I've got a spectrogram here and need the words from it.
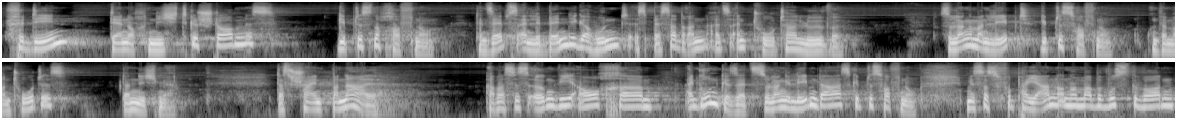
Für den, der noch nicht gestorben ist, gibt es noch Hoffnung. Denn selbst ein lebendiger Hund ist besser dran als ein toter Löwe. Solange man lebt, gibt es Hoffnung. Und wenn man tot ist, dann nicht mehr. Das scheint banal, aber es ist irgendwie auch äh, ein Grundgesetz. Solange Leben da ist, gibt es Hoffnung. Mir ist das vor ein paar Jahren auch nochmal bewusst geworden.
